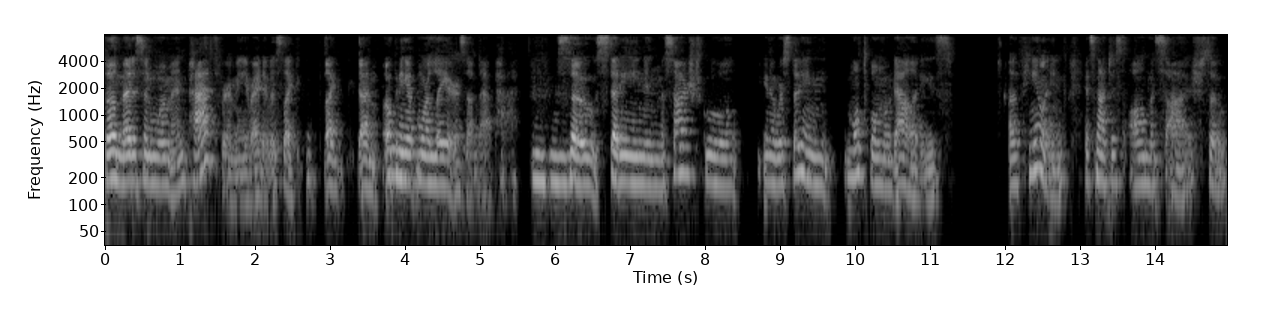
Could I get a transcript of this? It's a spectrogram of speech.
the medicine woman path for me right? It was like like um, opening up more layers of that path. Mm-hmm. so studying in massage school you know we're studying multiple modalities of healing it's not just all massage so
